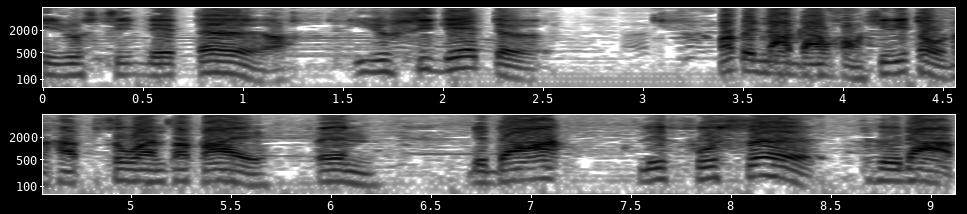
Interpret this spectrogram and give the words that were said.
Elucidator เหรอ Elucidator ว่าเป็นดาวดาวของคิริโตะนะครับ ส่วนต่อไปเป็น The Dark Refuser คือดาบ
